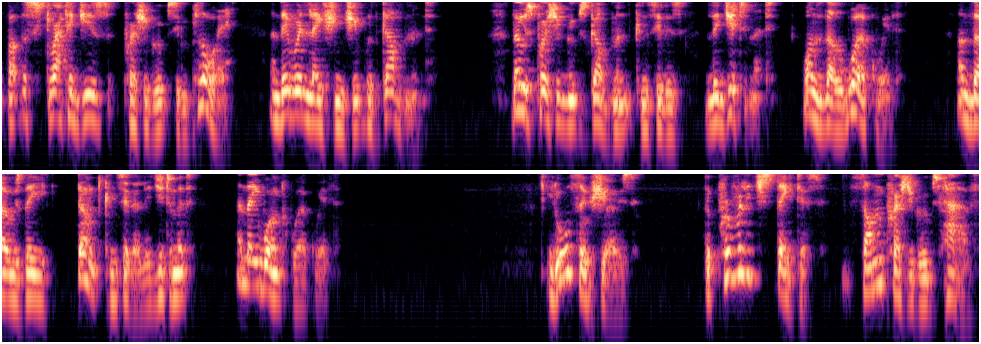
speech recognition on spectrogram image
about the strategies pressure groups employ and their relationship with government. Those pressure groups government considers legitimate, ones they'll work with, and those they don't consider legitimate and they won't work with. It also shows the privileged status that some pressure groups have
